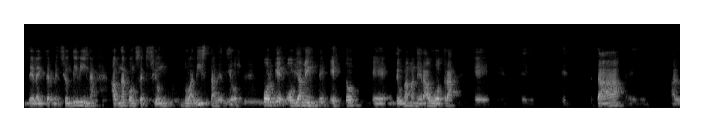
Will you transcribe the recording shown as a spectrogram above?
de la intervención divina a una concepción dualista de Dios, porque obviamente esto eh, de una manera u otra eh, da eh, al,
